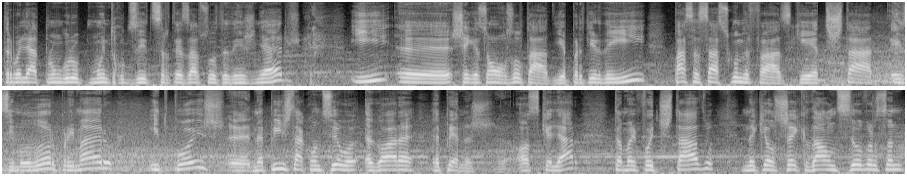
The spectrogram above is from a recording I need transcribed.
trabalhado por um grupo muito reduzido, de certeza absoluta, de engenheiros. E eh, chega-se a um resultado, e a partir daí passa-se à segunda fase, que é testar em simulador primeiro e depois eh, na pista aconteceu agora apenas, ou se calhar também foi testado naquele shakedown de Silverstone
